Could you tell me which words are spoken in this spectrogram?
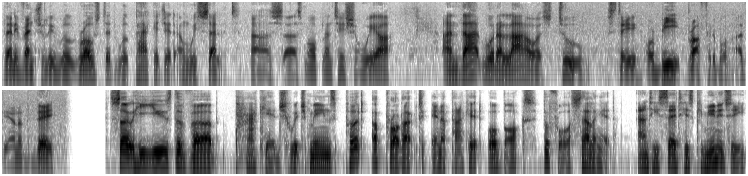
then eventually we'll roast it, we'll package it, and we sell it as a small plantation we are and that would allow us to stay or be profitable at the end of the day. So he used the verb package, which means put a product in a packet or box before selling it. and he said his community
